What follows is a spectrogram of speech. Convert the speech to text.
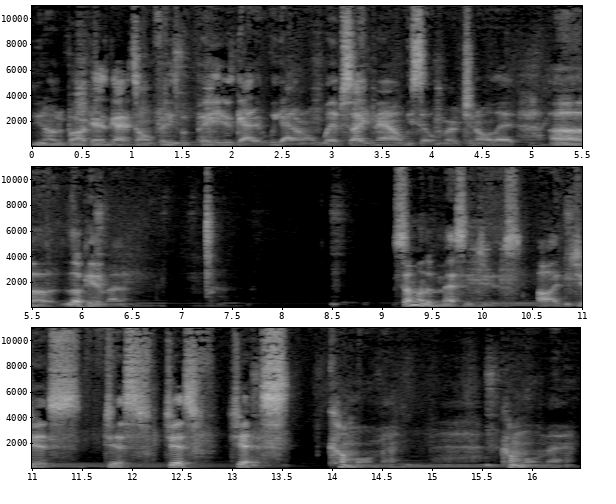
you know the podcast got its own Facebook page. It's got it. We got our own website now. We sell merch and all that. Uh, look here, man. Some of the messages are just, just, just, just come on, man. Come on, man.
